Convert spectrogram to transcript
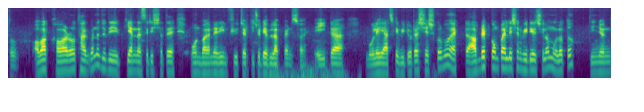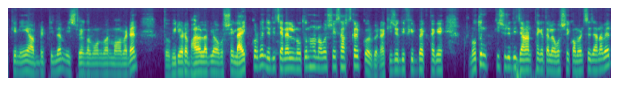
তো অবাক হওয়ারও থাকবে না যদি কিয়ান নাসিরির সাথে মোহনবাগানের ইন ফিউচার কিছু ডেভেলপমেন্টস হয়। এইটা বলেই আজকে ভিডিওটা শেষ করব। একটা আপডেট কম্পাইলেশন ভিডিও ছিল মূলত। তিনজনকে নিয়ে আপডেট দিলাম ইস্ট বেঙ্গল মোহনবান মোহামেডান তো ভিডিওটা ভালো লাগলে অবশ্যই লাইক করবেন। যদি চ্যানেল নতুন হন, অবশ্যই সাবস্ক্রাইব করবেন। আর কি যদি ফিডব্যাক থাকে, নতুন কিছু যদি জানার থাকে, তাহলে অবশ্যই কমেন্টসে জানাবেন।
